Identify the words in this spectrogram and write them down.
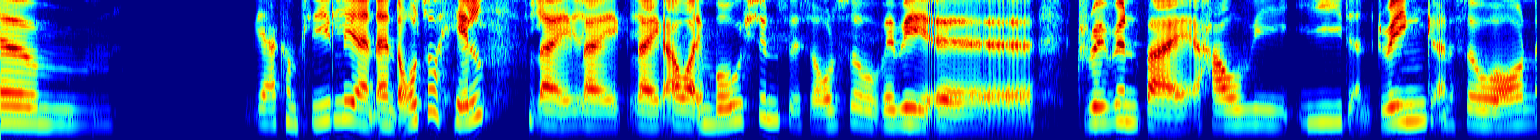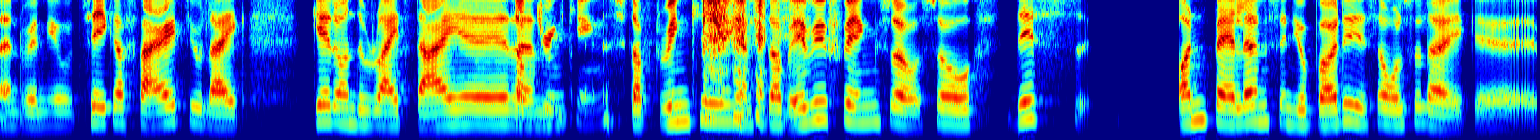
um yeah completely and and also health like like like our emotions is also very uh, driven by how we eat and drink and so on and when you take a fight you like get on the right diet, Stop and drinking. stop drinking, and stop everything. So so this unbalance in your body is also like uh,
